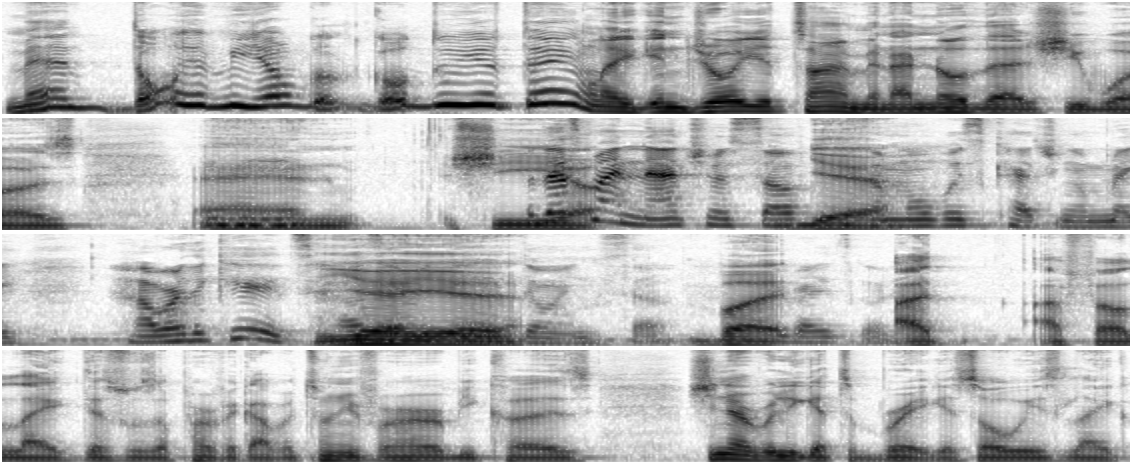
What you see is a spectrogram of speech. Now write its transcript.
man, don't hit me up. Go, go do your thing. Like, enjoy your time. And I know that she was, and she. Mm-hmm. But that's uh, my natural self because yeah. I'm always catching them like, how are the kids? How's Yeah, yeah. doing? So but going. I I felt like this was a perfect opportunity for her because she never really gets a break. It's always like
